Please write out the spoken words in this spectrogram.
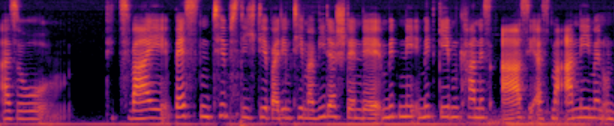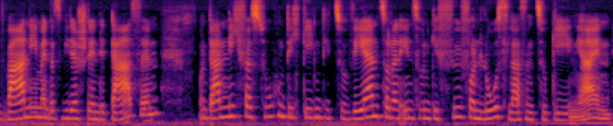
Also zwei besten Tipps, die ich dir bei dem Thema Widerstände mitgeben kann, ist A, sie erstmal annehmen und wahrnehmen, dass Widerstände da sind und dann nicht versuchen, dich gegen die zu wehren, sondern in so ein Gefühl von Loslassen zu gehen, ja, in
